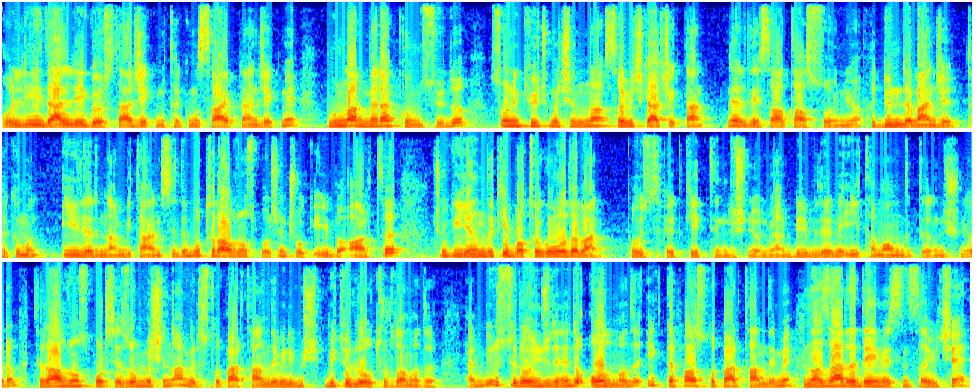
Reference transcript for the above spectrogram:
O liderliği gösterecek mi? Takımı sahiplenecek mi? Bunlar merak konusuydu. Son 2-3 maçında Savic gerçekten neredeyse hatasız oynuyor. Dün de bence takımın iyilerinden bir tanesiydi. Bu Trabzonspor için çok iyi bir artı. Çünkü yanındaki Batagov'a da ben pozitif etki ettiğini düşünüyorum. Yani birbirlerini iyi tamamladıklarını düşünüyorum. Trabzonspor sezon başından beri stoper tandemini bir, bir türlü oturtamadı. Yani bir sürü oyuncu denedi olmadı. İlk defa stoper tandemi nazarda değmesin Savic'e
